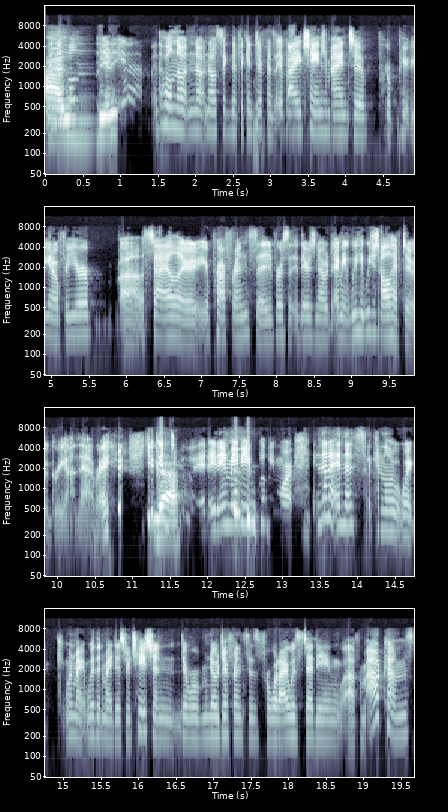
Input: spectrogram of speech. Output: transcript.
And the whole, being, yeah, the whole no, no, no significant difference. If I change mine to, prepare, you know, for your uh, style or your preference uh, versus, there's no, I mean, we, we just all have to agree on that, right? you can Yeah. do it, and, and maybe it will be more. And then, and that's kind of what when my within my dissertation, there were no differences for what I was studying uh, from outcomes,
